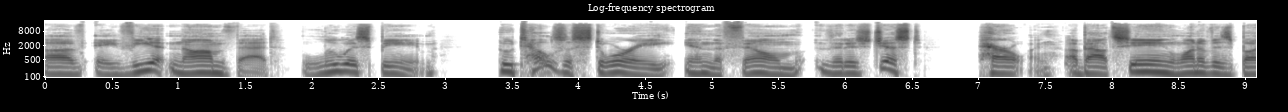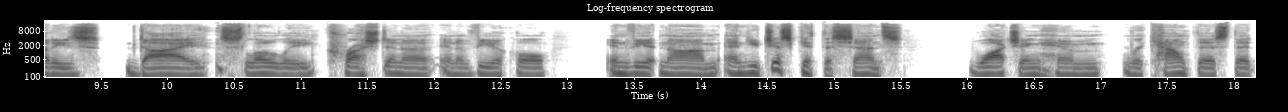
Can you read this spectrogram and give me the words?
of a Vietnam vet, Louis Beam, who tells a story in the film that is just harrowing about seeing one of his buddies die slowly, crushed in a in a vehicle in Vietnam, and you just get the sense watching him recount this that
